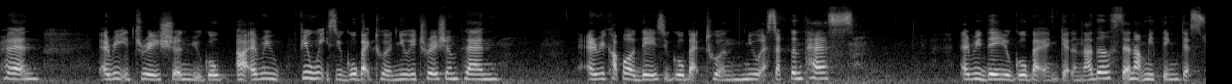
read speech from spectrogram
plan. Every iteration you go uh, every few weeks you go back to a new iteration plan. Every couple of days you go back to a new acceptance test. Every day you go back and get another stand-up meeting. That's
